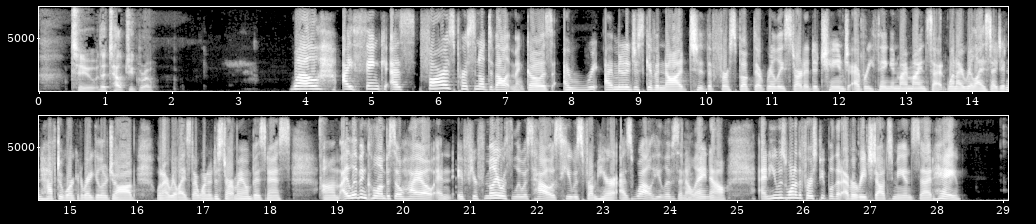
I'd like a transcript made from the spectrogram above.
to that helped you grow. Well, I think as far as personal development goes, I re- I'm going to just give a nod to the first book that really started to change everything in my mindset when I realized I didn't have to work at a regular job, when I realized I wanted to start my own business. Um, I live in Columbus, Ohio, and if you're familiar with Lewis Howes, he was from here as well. He lives in mm. LA now, and he was one of the first people that ever reached out to me and said, "Hey,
